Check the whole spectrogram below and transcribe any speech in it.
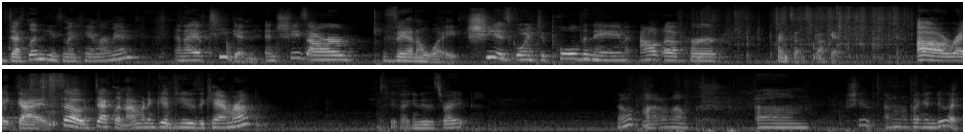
Declan, he's my cameraman. And I have Tegan, and she's our Vanna White. She is going to pull the name out of her princess bucket. All right, guys. So, Declan, I'm going to give you the camera. Let's see if I can do this right. Nope, I don't know. Um, shoot, I don't know if I can do it.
